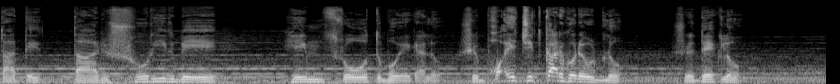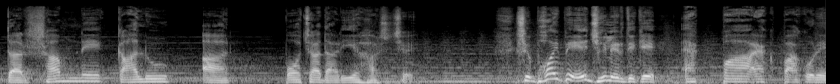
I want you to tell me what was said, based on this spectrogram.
তাতে তার শরীর বেয়ে হিমস্রোত বয়ে গেল। সে ভয়ে চিৎকার করে উঠল। সে দেখল, তার সামনে কালু আর পচা দাঁড়িয়ে হাসছে। সে ভয় পেয়ে ঝিলের দিকে এক পা এক পা করে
